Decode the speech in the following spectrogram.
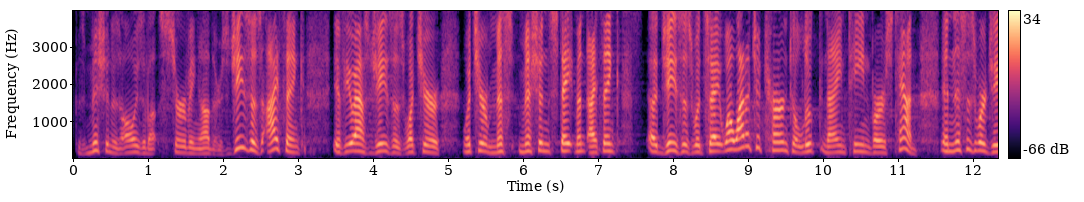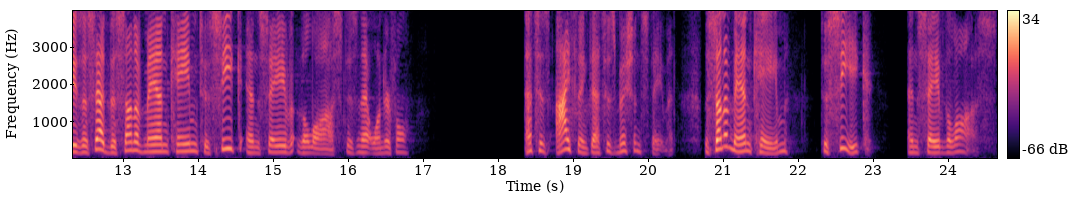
Because mission is always about serving others. Jesus, I think, if you ask Jesus, what's your, what's your mission statement? I think uh, Jesus would say, Well, why don't you turn to Luke 19, verse 10? And this is where Jesus said, The Son of Man came to seek and save the lost. Isn't that wonderful? That's his, I think that's his mission statement. The Son of Man came to seek and save the lost.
